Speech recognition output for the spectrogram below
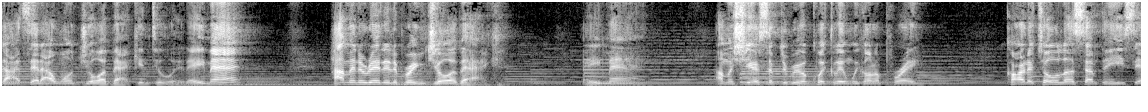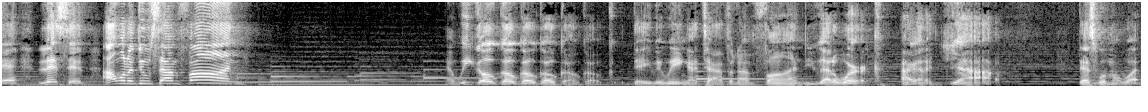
God said, I want joy back into it. Amen. How many ready to bring joy back? Amen. I'm going to share something real quickly and we're going to pray. Carter told us something. He said, Listen, I want to do something fun. And we go, go, go, go, go, go. David, we ain't got time for nothing fun. You got to work. I got a job. That's what my what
